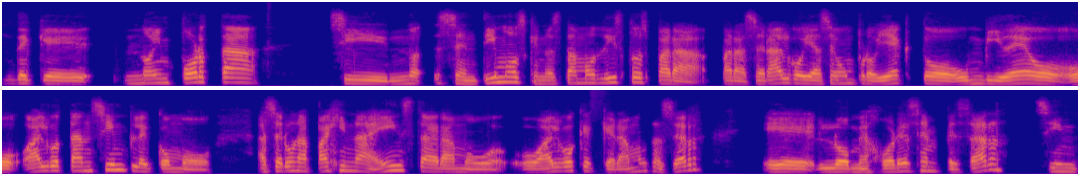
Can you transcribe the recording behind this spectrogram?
de que no importa si no, sentimos que no estamos listos para, para hacer algo, ya sea un proyecto, un video o algo tan simple como hacer una página de Instagram o, algo que queramos hacer, eh, lo mejor es empezar sin,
